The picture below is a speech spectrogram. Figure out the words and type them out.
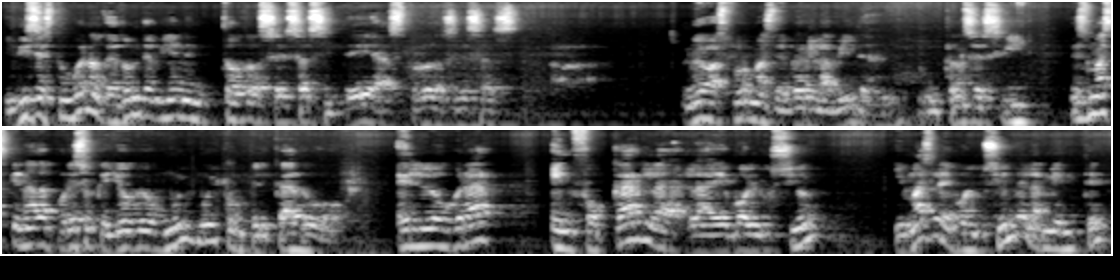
Y dices tú, bueno, ¿de dónde vienen todas esas ideas, todas esas nuevas formas de ver la vida. ¿no? Entonces sí, es más que nada por eso que yo veo muy, muy complicado el lograr enfocar la, la evolución y más la evolución de la mente,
